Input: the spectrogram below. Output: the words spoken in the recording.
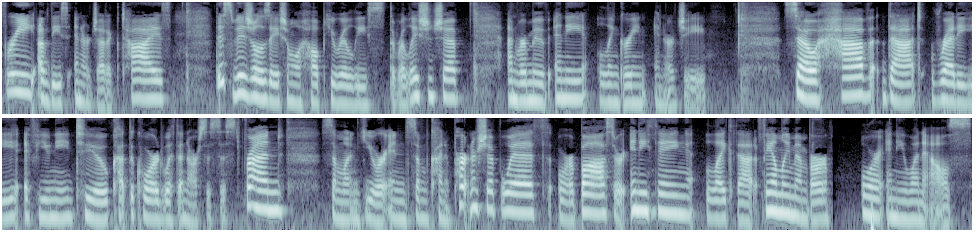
free of these energetic ties. This visualization will help you release the relationship and remove any lingering energy. So, have that ready if you need to cut the cord with a narcissist friend, someone you are in some kind of partnership with, or a boss, or anything like that, a family member, or anyone else.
